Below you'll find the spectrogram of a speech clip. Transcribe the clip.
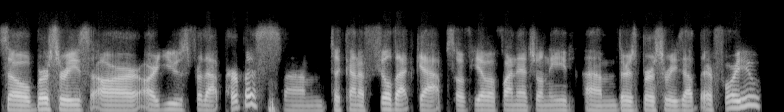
So bursaries are, are used for that purpose um, to kind of fill that gap. So if you have a financial need, um, there's bursaries out there for you.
